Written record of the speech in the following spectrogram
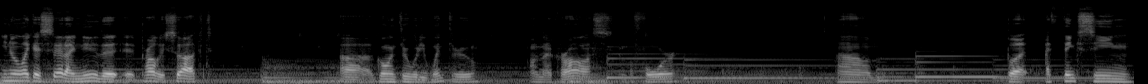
you know like i said i knew that it probably sucked uh, going through what he went through on that cross and before um, but i think seeing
